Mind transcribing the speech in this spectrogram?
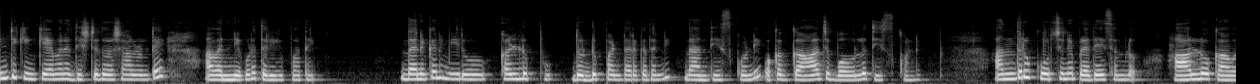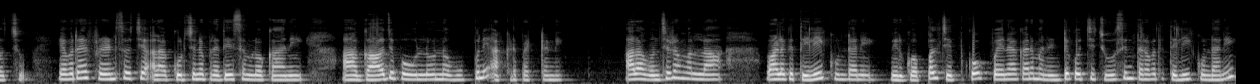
ఇంటికి ఇంకేమైనా దిష్టి దోషాలు ఉంటే అవన్నీ కూడా తొలగిపోతాయి. దానికని మీరు కళ్ళుప్పు దొడ్డుప్పు అంటారు కదండి దాన్ని తీసుకోండి. ఒక గాజు బౌల్లో తీసుకోండి. అందరూ కూర్చునే ప్రదేశంలో హాల్లో కావచ్చు ఎవరైనా ఫ్రెండ్స్ వచ్చి అలా కూర్చునే ప్రదేశంలో కానీ ఆ గాజు బౌల్లో ఉన్న ఉప్పుని అక్కడ పెట్టండి. అలా ఉంచడం వల్ల వాళ్ళకి తెలియకుండానే మీరు గొప్పలు చెప్పుకోకపోయినా కానీ మన ఇంటికి వచ్చి చూసిన తర్వాత తెలియకుండానే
